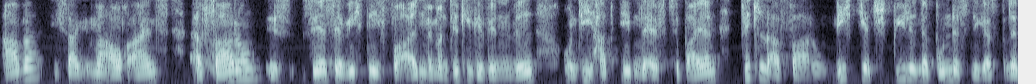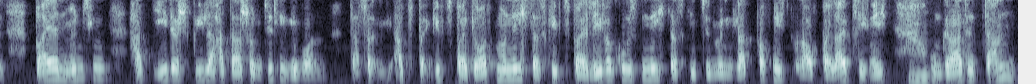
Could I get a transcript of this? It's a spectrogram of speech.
Aber ich sage immer auch eins, Erfahrung ist sehr, sehr wichtig, vor allem wenn man Titel gewinnen will. Und die hat eben der FC Bayern Titelerfahrung. Nicht jetzt Spiele in der Bundesliga, sondern Bayern München hat, jeder Spieler hat da schon Titel gewonnen. Das gibt es bei Dortmund nicht, das gibt es bei Leverkusen nicht, das gibt es in München-Gladbach nicht und auch bei Leipzig nicht. Mhm. Und gerade dann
